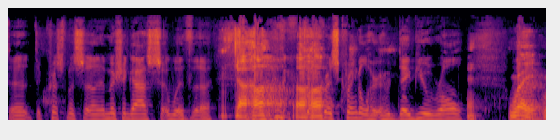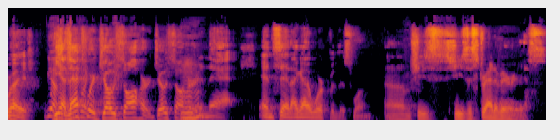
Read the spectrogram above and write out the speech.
the the Christmas uh, Michigas with uh, uh-huh, uh-huh. Kris Kringle, her, her debut role. Right, uh, right. Yeah, yeah that's where Joe saw her. Joe saw mm-hmm. her in that and said, "I got to work with this one. Um, she's she's a Stradivarius."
